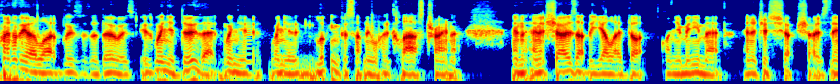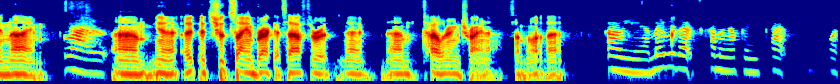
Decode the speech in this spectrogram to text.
one thing I'd like Blizzard to do is, is when you do that, when you when you're looking for something like a class trainer, and, and it shows up the yellow dot on your mini map, and it just sho shows their name. Right. Um, you know, it, it should say in brackets after it, you know, um, tailoring trainer, something like that. Oh yeah, maybe that's coming up in patch 2.5.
